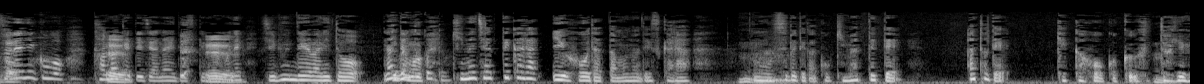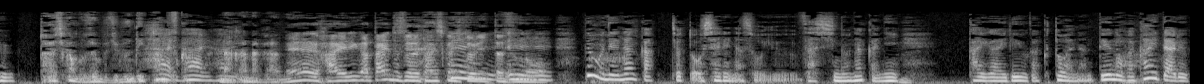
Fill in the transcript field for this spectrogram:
それにこうかまけてじゃないですけれどもね、えー、自分で割と何でも決めちゃってから言う方だったものですから、うん、もう全てがこう決まってて後で結果報告という、うん、大使館も全部自分で行ったんですか、はいはいはい、なかなかね入りがたいですよね大使館一人行ったりするの、えーえー、でもねなんかちょっとおしゃれなそういう雑誌の中に、うん海外留学とはなんていうのが書いてある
